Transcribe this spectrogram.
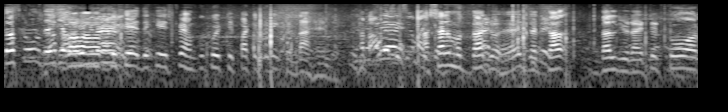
दस करोड़ देखिए देखिए इस पे हमको कोई टिप्पा टिप्पणी करना है नहीं। असल मुद्दा जो है जनता दल यूनाइटेड को और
